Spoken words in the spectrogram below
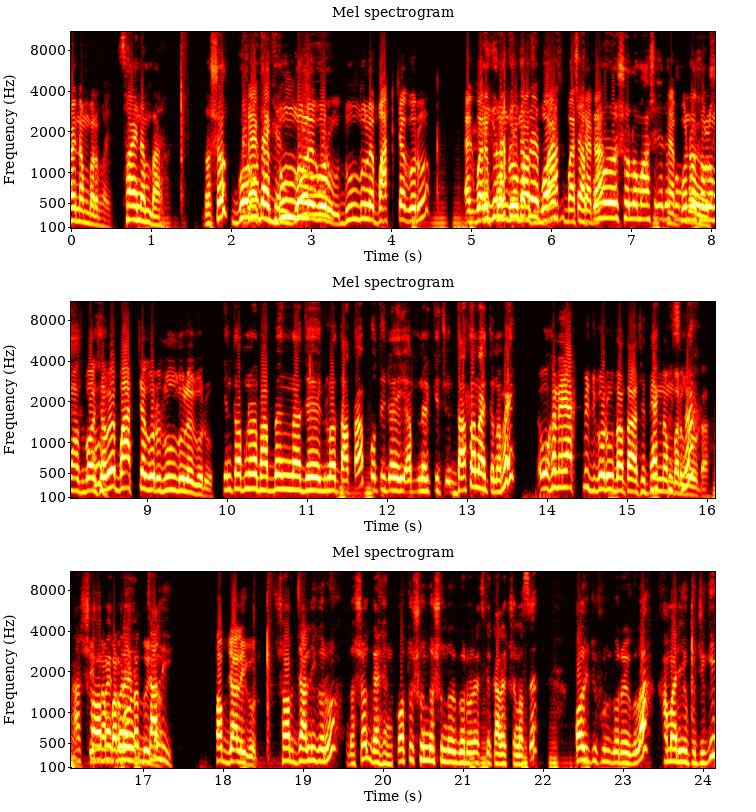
ছয় নাম্বার ভাই। ছয় নাম্বার। দর্শক গরু দেখেন দুলদুলে গরু দুলদুলে বাচ্চা গরু। একবারে এগুলো পনেরো কিন্তু মাস বয়স বাচ্চাটা। পনেরো ষোলো মাস হ্যাঁ এরকম পনেরো ষোলো বয়স। মাস বয়স হবে বাচ্চা গরু দুলদুলে গরু। কিন্তু আপনারা ভাববেন না যে এগুলো দাতা প্রতিটাই আপনার কিছু দাতা নাই তো না ভাই? ওখানে এক পিস গরু দাতা আছে তিন নম্বর গরুটা। আর তিন সব একবারে জালি। সব জালি গরু। সব জালি গরু। দর্শক দেখেন কত সুন্দর সুন্দর গরুর আজকে কালেকশন আছে। কোয়ালিটি ফুল গরু এগুলা। খামারি উপযোগী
